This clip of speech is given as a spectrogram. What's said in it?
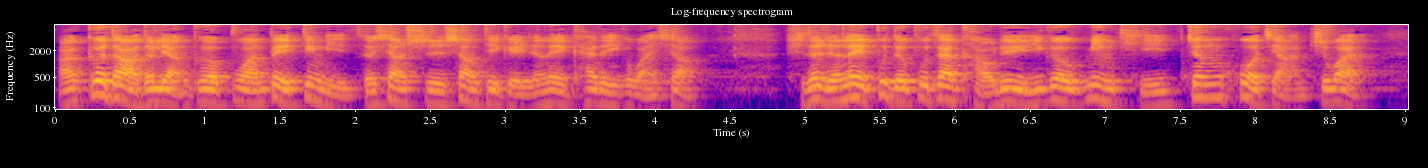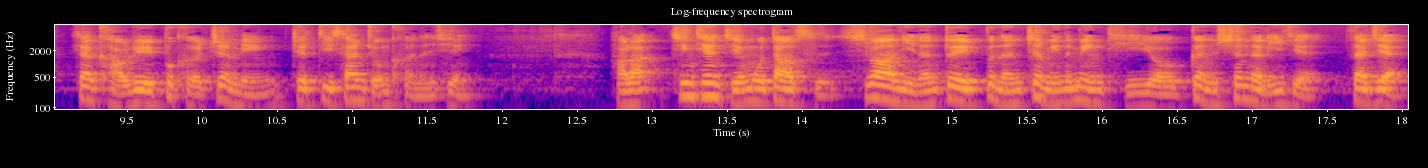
而哥德尔的两个不完备定理则像是上帝给人类开的一个玩笑，使得人类不得不在考虑一个命题真或假之外，再考虑不可证明这第三种可能性。好了，今天节目到此，希望你能对不能证明的命题有更深的理解。再见。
